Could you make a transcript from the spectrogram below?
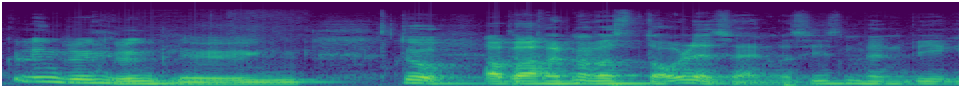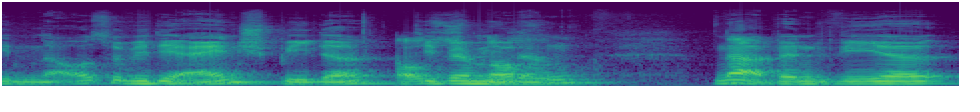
Kling, kling, kling, kling. Du, aber Fällt mir was Tolles ein. Was ist denn, wenn wir genauso wie die Einspieler, die wir Ausspieler. machen, na, wenn wir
